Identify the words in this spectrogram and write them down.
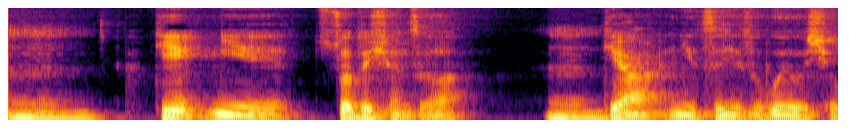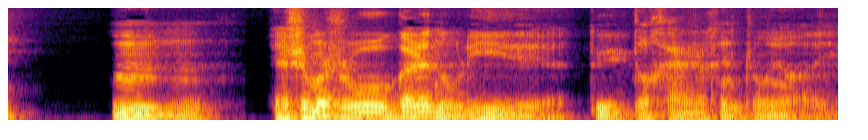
嗯第一，你做对选择；嗯，第二，你自己足够优秀。嗯嗯，也什么时候个人努力对都还是很重要的一个。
